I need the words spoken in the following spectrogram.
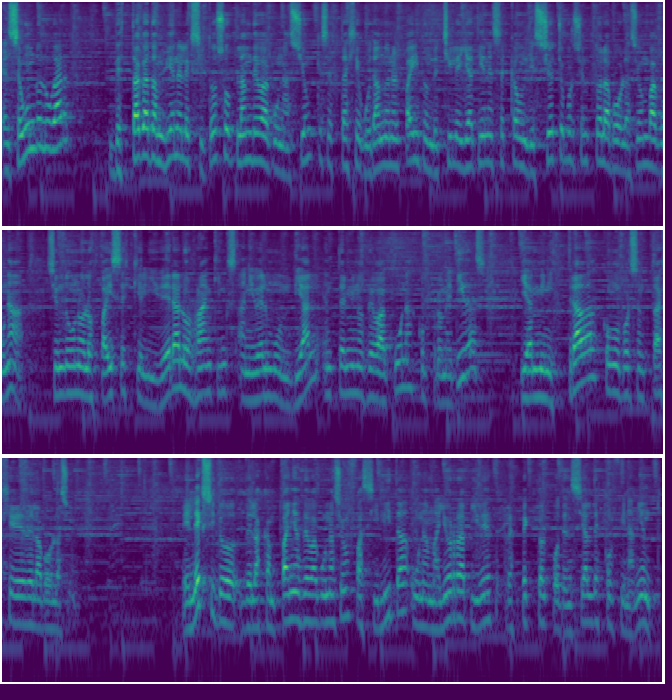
En segundo lugar, destaca también el exitoso plan de vacunación que se está ejecutando en el país, donde Chile ya tiene cerca de un 18% de la población vacunada, siendo uno de los países que lidera los rankings a nivel mundial en términos de vacunas comprometidas y administradas como porcentaje de la población. El éxito de las campañas de vacunación facilita una mayor rapidez respecto al potencial desconfinamiento,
